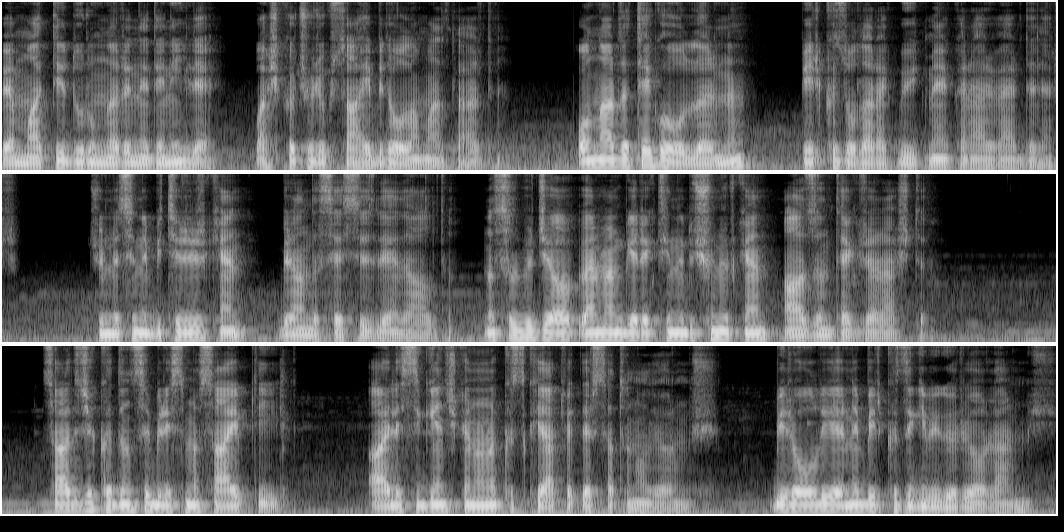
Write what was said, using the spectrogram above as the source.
ve maddi durumları nedeniyle başka çocuk sahibi de olamazlardı. Onlar da tek oğullarını bir kız olarak büyütmeye karar verdiler. Cümlesini bitirirken bir anda sessizliğe daldı. Nasıl bir cevap vermem gerektiğini düşünürken ağzını tekrar açtı. Sadece kadınsı bir isme sahip değil. Ailesi gençken ona kız kıyafetleri satın alıyormuş. Bir oğlu yerine bir kızı gibi görüyorlarmış.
